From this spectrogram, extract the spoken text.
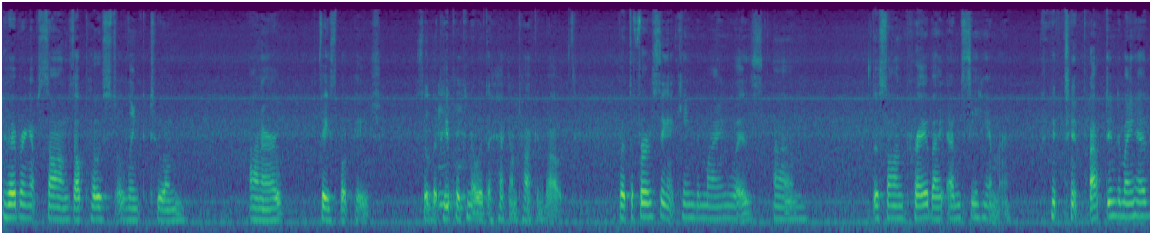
if I bring up songs, I'll post a link to them on our Facebook page so that people can know what the heck I'm talking about. But the first thing that came to mind was um, the song "Pray" by MC Hammer. it popped into my head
